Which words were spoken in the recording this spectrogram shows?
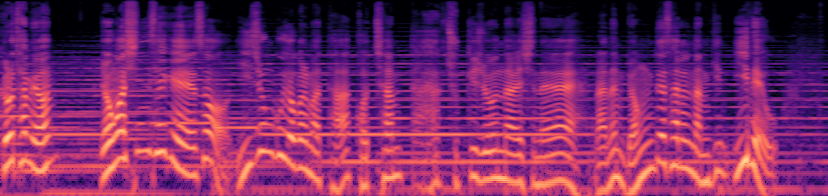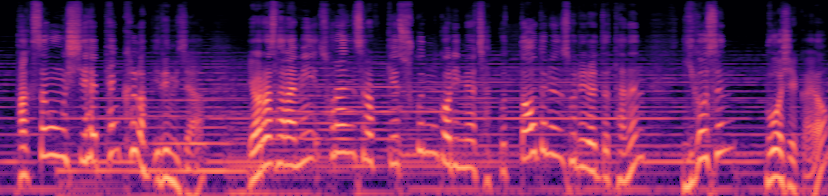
그렇다면 영화 신세계에서 이중구 역을 맡아 거참 딱 죽기 좋은 날씨네 라는 명대사를 남긴 이 배우 박성웅 씨의 팬클럽 이름이자 여러 사람이 소란스럽게 수근거리며 자꾸 떠드는 소리를 뜻하는 이것은 무엇일까요?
